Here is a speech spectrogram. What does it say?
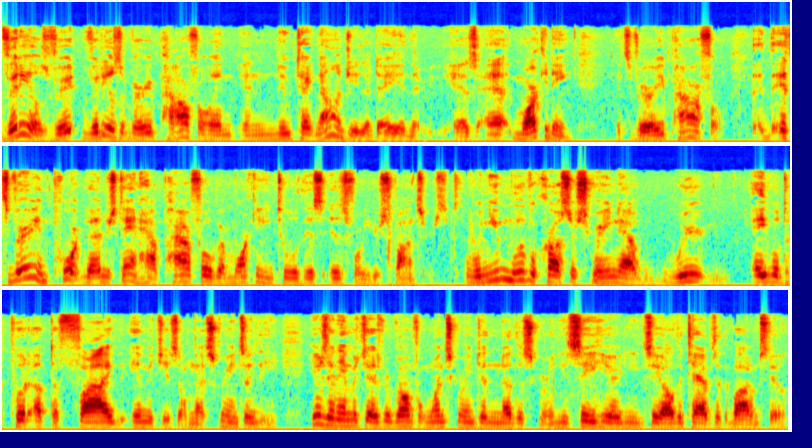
Videos, vi- videos are very powerful in, in new technology today, and as uh, marketing it's very powerful. It's very important to understand how powerful of a marketing tool this is for your sponsors. When you move across the screen now, we're able to put up to five images on that screen. So here's an image as we're going from one screen to another screen. You see here, you can see all the tabs at the bottom still.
